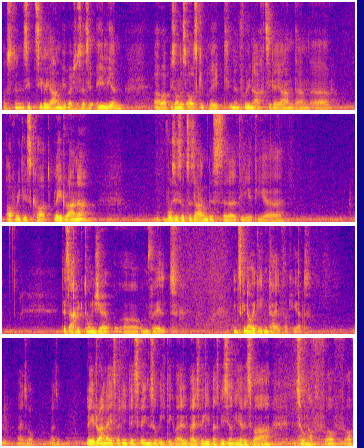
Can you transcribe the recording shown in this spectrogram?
aus den 70er Jahren, wie beispielsweise Alien, aber besonders ausgeprägt in den frühen 80er Jahren dann äh, auch Ridley Scott, Blade Runner, wo sie sozusagen das, äh, die, die, äh, das architektonische äh, Umfeld ins genaue Gegenteil verkehrt. Also, also Blade Runner ist wahrscheinlich deswegen so wichtig, weil, weil es wirklich was Visionäres war, bezogen auf, auf, auf,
